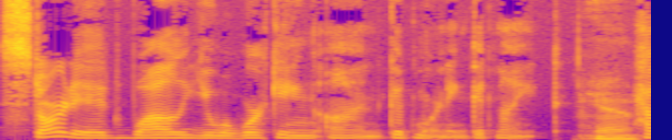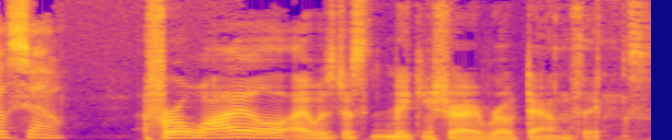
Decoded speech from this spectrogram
started while you were working on Good Morning, Good Night. Yeah. How so? For a while, I was just making sure I wrote down things.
